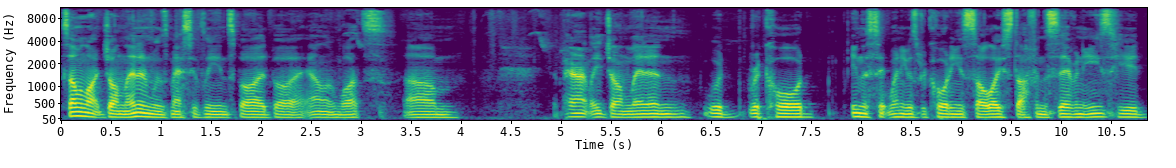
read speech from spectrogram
someone like John Lennon was massively inspired by Alan Watts. Um, apparently, John Lennon would record in the set when he was recording his solo stuff in the seventies. He'd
